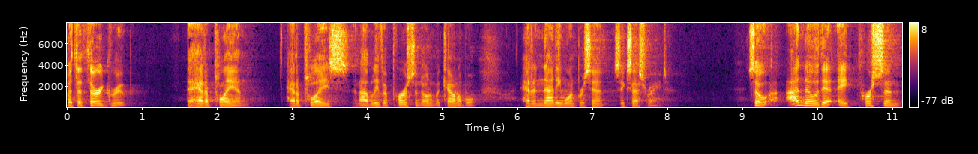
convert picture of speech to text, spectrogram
But the third group that had a plan, had a place, and I believe a person held them accountable, had a 91% success rate. So I know that a person,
